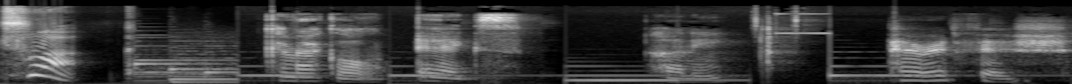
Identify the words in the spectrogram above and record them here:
truck, Caracal, eggs. Honey. Parrot. Fish.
